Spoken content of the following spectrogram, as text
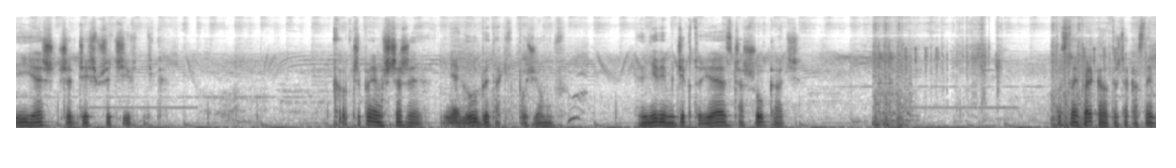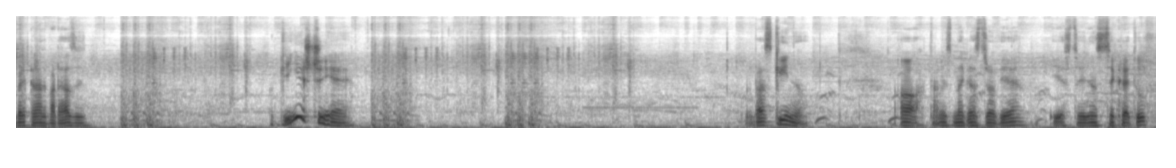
I jeszcze gdzieś przeciwnik. Kurczę, powiem szczerze, nie lubię takich poziomów. Nie wiem, gdzie kto jest, trzeba szukać. Ta snajperka to też taka snajperka na dwa razy. Giniesz czy nie? Chyba zginął. O, tam jest mega zdrowie. Jest to jeden z sekretów.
